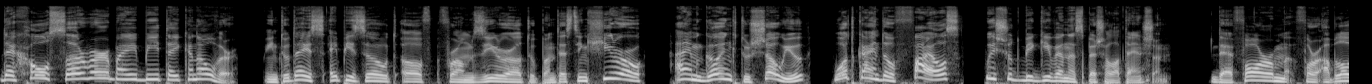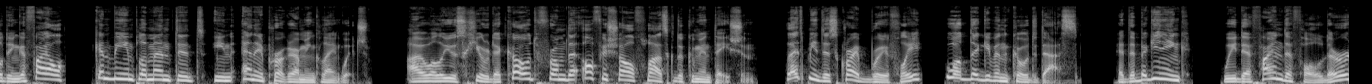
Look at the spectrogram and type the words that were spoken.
the whole server may be taken over. In today's episode of From Zero to Pentesting Hero, I am going to show you what kind of files we should be given a special attention. The form for uploading a file can be implemented in any programming language. I will use here the code from the official Flask documentation. Let me describe briefly what the given code does. At the beginning, we define the folder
